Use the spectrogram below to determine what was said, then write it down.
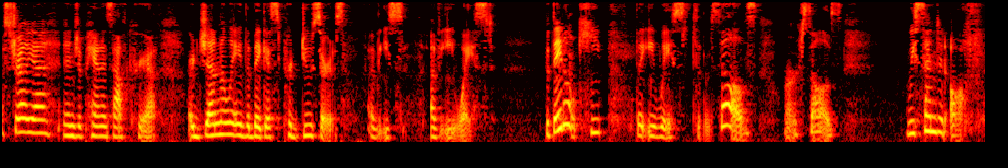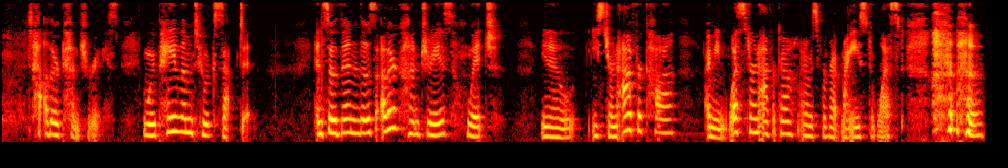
Australia, and Japan and South Korea are generally the biggest producers of e-waste. But they don't keep the e-waste to themselves or ourselves. We send it off to other countries and we pay them to accept it. And so then those other countries, which, you know, Eastern Africa, I mean, Western Africa, I always forget my East and West,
